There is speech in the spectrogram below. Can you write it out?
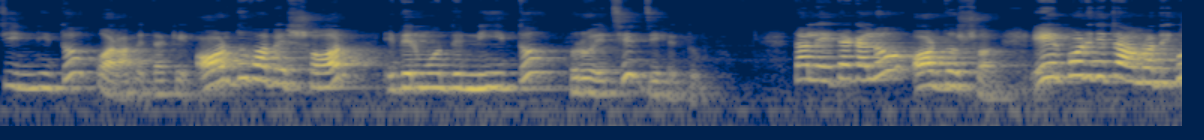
চিহ্নিত করা হয়ে থাকে। অর্ধভাবে স্বর এদের মধ্যে নিহিত রয়েছে যেহেতু। তাহলে এটা গেল অর্ধস্বর। এরপরে যেটা আমরা দেখব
